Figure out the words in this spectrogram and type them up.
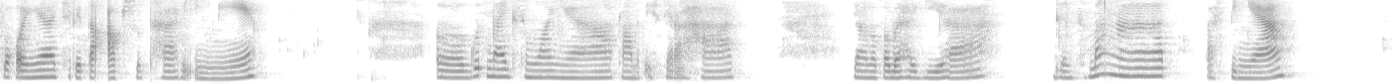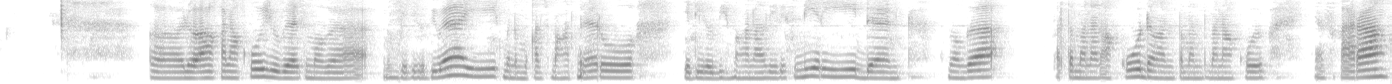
pokoknya cerita absurd hari ini uh, good night semuanya. Selamat istirahat. Jangan lupa bahagia dan semangat pastinya. Uh, doakan aku juga semoga menjadi lebih baik menemukan semangat baru jadi lebih mengenal diri sendiri dan semoga pertemanan aku dengan teman-teman aku yang sekarang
